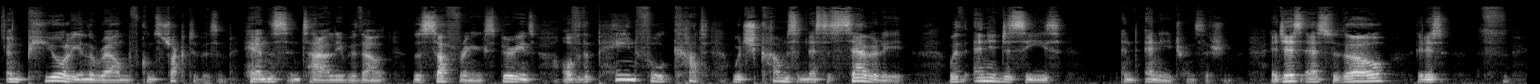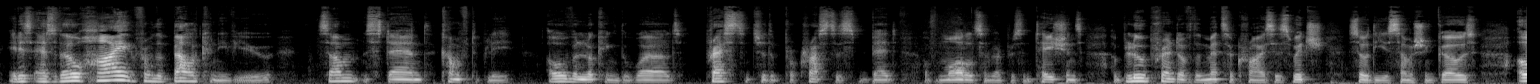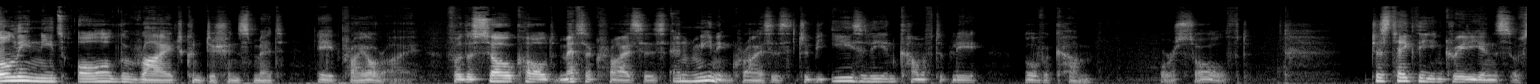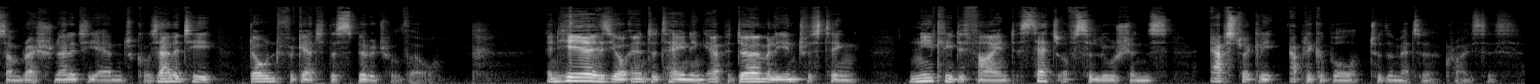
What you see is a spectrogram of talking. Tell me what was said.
and purely in the realm of constructivism, hence entirely without the suffering experience of the painful cut which comes necessarily with any disease and any transition. It is as though it is it is as though high from the balcony view some stand comfortably overlooking the world pressed into the Procrustes bed of models and representations, a blueprint of the meta crisis, which, so the assumption goes, only needs all the right conditions met a priori for the so called meta crisis and meaning crisis to be easily and comfortably overcome or solved. Just take the ingredients of some rationality and causality, don't forget the spiritual though. And here is your entertaining, epidermally interesting, neatly defined set of solutions abstractly applicable to the meta crisis.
